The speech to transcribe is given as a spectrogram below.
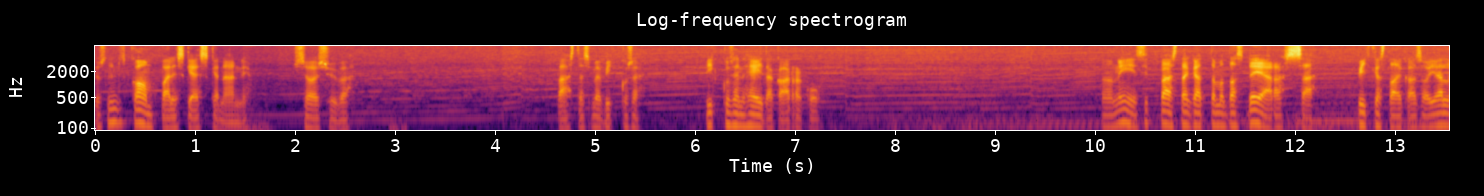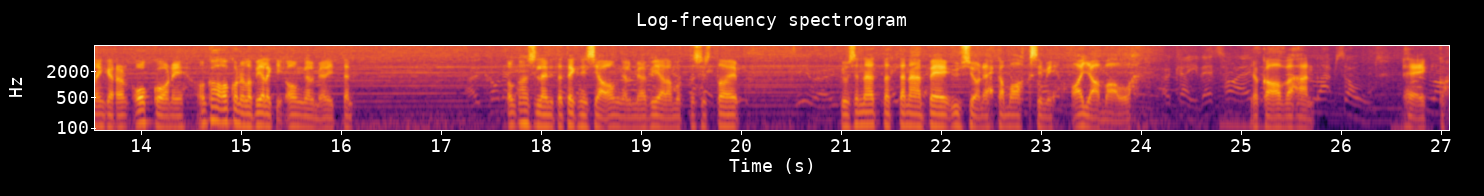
Jos ne nyt kamppailis keskenään, niin se olisi hyvä. Päästäisimme pikkusen, pikkusen heitä karkuun. No niin, sitten päästään käyttämään taas DRS pitkästä aikaa. Se on jälleen kerran Okoni. Onkohan Okonilla vieläkin ongelmia niiden... Onkohan sillä niitä teknisiä ongelmia vielä, mutta siis toi... Kyllä se näyttää, että tänään P9 on ehkä maksimi ajamalla. Joka on vähän heikko.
